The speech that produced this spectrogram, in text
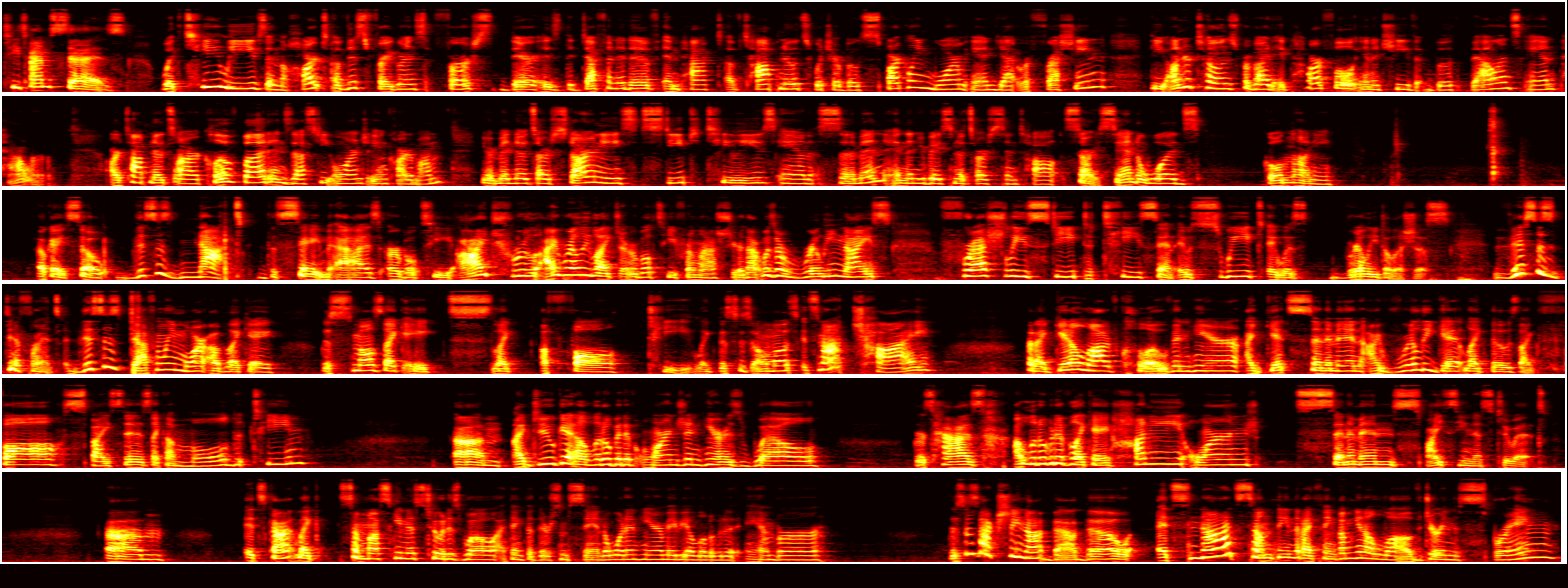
Tea time says, with tea leaves in the heart of this fragrance, first there is the definitive impact of top notes, which are both sparkling, warm, and yet refreshing. The undertones provide a powerful and achieve both balance and power. Our top notes are clove bud and zesty orange and cardamom. Your mid notes are star anise, steeped tea leaves, and cinnamon. And then your base notes are santal, sorry, sandalwoods, golden honey. Okay, so this is not the same as herbal tea. I truly, I really liked herbal tea from last year. That was a really nice, freshly steeped tea scent. It was sweet. It was really delicious. This is different. This is definitely more of like a, this smells like a, like a fall tea. Like this is almost, it's not chai, but I get a lot of clove in here. I get cinnamon. I really get like those like fall spices, like a mold tea. Um, I do get a little bit of orange in here as well. This has a little bit of like a honey, orange, cinnamon spiciness to it. Um, it's got like some muskiness to it as well. I think that there's some sandalwood in here, maybe a little bit of amber. This is actually not bad though. It's not something that I think I'm gonna love during the spring.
